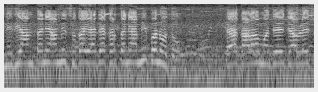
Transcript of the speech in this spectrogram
निधी आणताना आम्ही सुद्धा याद्या करताना आम्ही बनवतो. त्या काळामध्ये ज्यावेळेस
